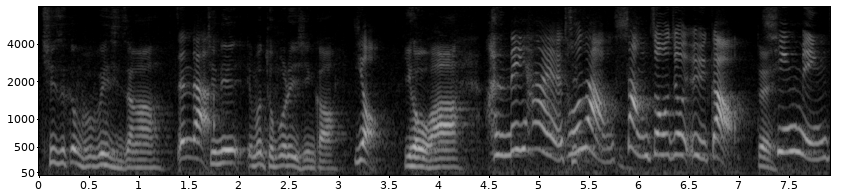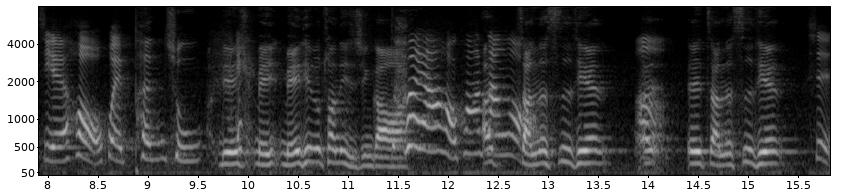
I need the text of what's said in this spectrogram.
其实根本不必紧张啊，真的，今天有没有突破历史新高？有。有啊，很厉害耶！头长上周就预告，对清明节后会喷出，连每每一天都创历史新高啊！对啊，好夸张哦！涨了四天，呃，诶，涨了四天，是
